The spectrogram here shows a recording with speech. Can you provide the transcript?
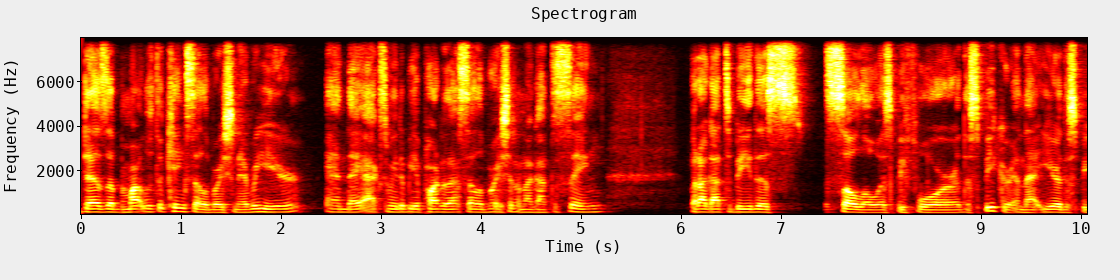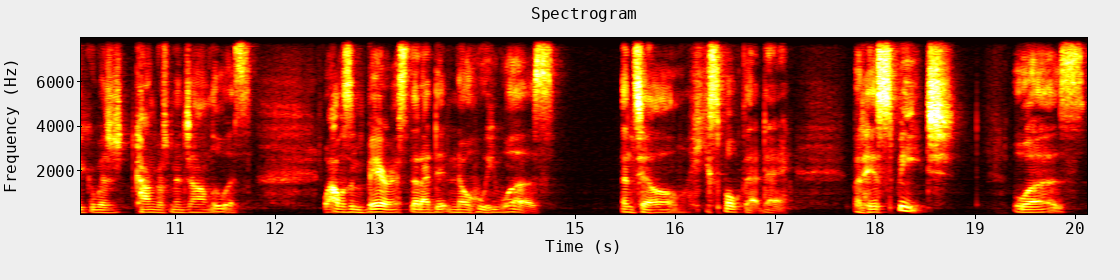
does a Martin Luther King celebration every year. And they asked me to be a part of that celebration, and I got to sing. But I got to be this soloist before the speaker. And that year, the speaker was Congressman John Lewis. I was embarrassed that I didn't know who he was until he spoke that day. But his speech was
